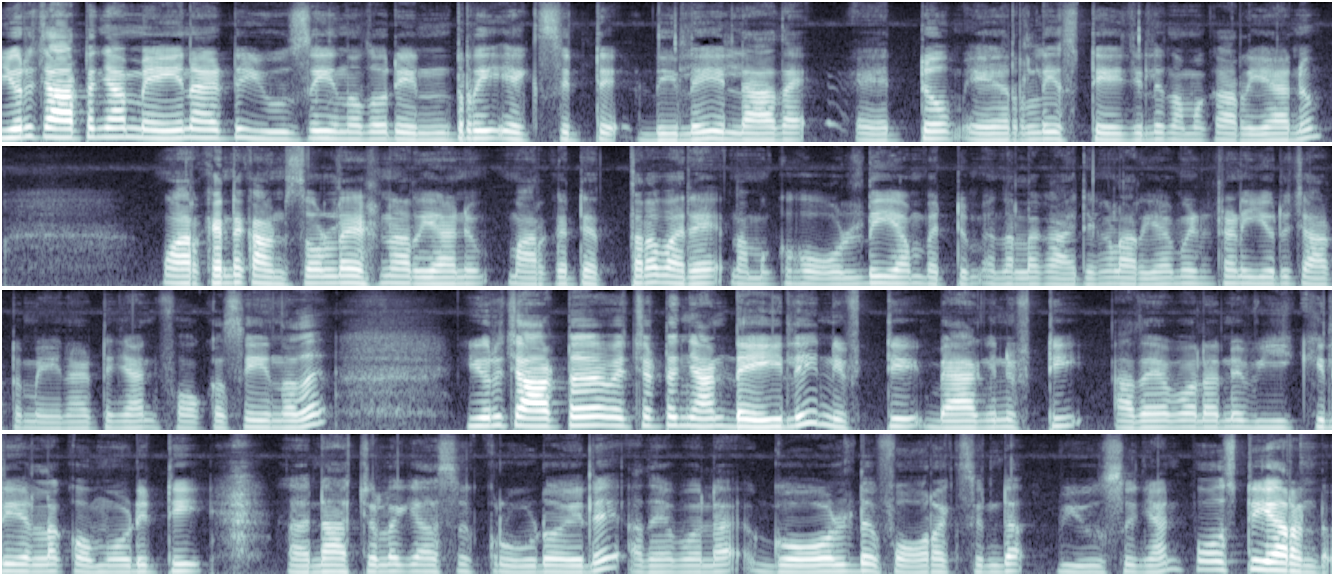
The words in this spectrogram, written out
ഈ ഒരു ചാർട്ട് ഞാൻ മെയിനായിട്ട് യൂസ് ചെയ്യുന്നത് ഒരു എൻട്രി എക്സിറ്റ് ഡിലേ ഇല്ലാതെ ഏറ്റവും എയർലി സ്റ്റേജിൽ നമുക്കറിയാനും മാർക്കറ്റിന്റെ കൺസോൾട്ടേഷൻ അറിയാനും മാർക്കറ്റ് എത്ര വരെ നമുക്ക് ഹോൾഡ് ചെയ്യാൻ പറ്റും എന്നുള്ള കാര്യങ്ങൾ അറിയാൻ വേണ്ടിയിട്ടാണ് ഈ ഒരു ചാർട്ട് മെയിനായിട്ട് ഞാൻ ഫോക്കസ് ചെയ്യുന്നത്. ഈ ഒരു ചാർട്ട് വെച്ചിട്ട് ഞാൻ ഡെയിലി നിഫ്റ്റി ബാങ്ക് നിഫ്റ്റി അതേപോലെ തന്നെ വീക്കിലി ഉള്ള commodity natural gas crude oil അതേപോലെ ഗോൾഡ് ഫോറക്സിന്റെ വ്യൂസ് ഞാൻ പോസ്റ്റ് ചെയ്യാറുണ്ട്.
